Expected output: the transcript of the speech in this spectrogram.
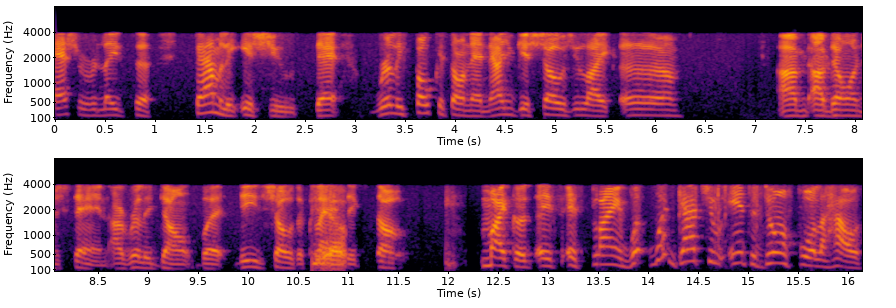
actually related to family issues that really focus on that. Now you get shows you're like, um, I'm I don't understand. I really don't. But these shows are classic. Yep. So, Michael, explain what what got you into doing Fuller House.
